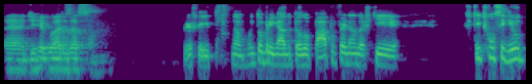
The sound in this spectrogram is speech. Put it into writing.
é, de regularização. Perfeito. Não, muito obrigado pelo papo, Fernando. Acho que acho que a gente conseguiu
